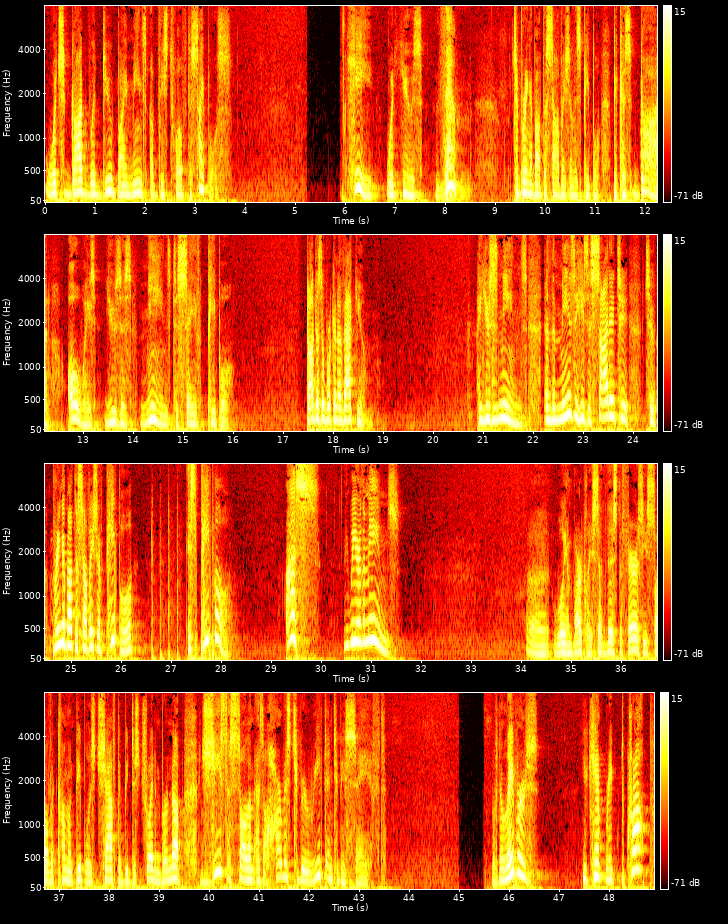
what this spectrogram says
which God would do by means of these 12 disciples. He would use them to bring about the salvation of his people because God always uses means to save people. God doesn't work in a vacuum. He uses means. And the means that he's decided to, to bring about the salvation of people is people. Us. We are the means. Uh, William Barclay said this The Pharisees saw the common people as chaff to be destroyed and burned up. Jesus saw them as a harvest to be reaped and to be saved. But with no laborers, you can't reap the crop.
